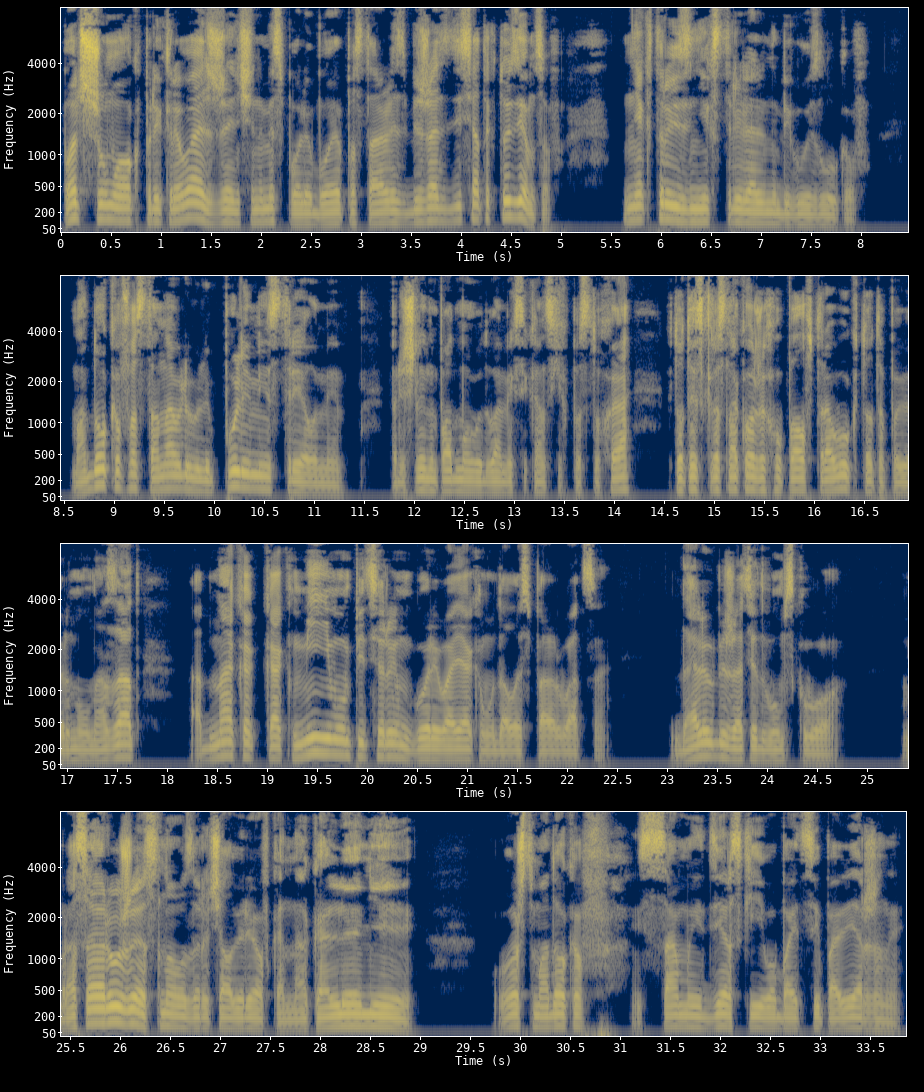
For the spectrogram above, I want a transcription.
Под шумок, прикрываясь женщинами с поля боя, постарались сбежать с десяток туземцев. Некоторые из них стреляли на бегу из луков. Мадоков останавливали пулями и стрелами. Пришли на подмогу два мексиканских пастуха. Кто-то из краснокожих упал в траву, кто-то повернул назад. Однако, как минимум пятерым горе-воякам удалось прорваться. Дали убежать и двум скво. «Бросай оружие!» — снова зарычал веревка. «На колени!» Вождь Мадоков и самые дерзкие его бойцы повержены.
